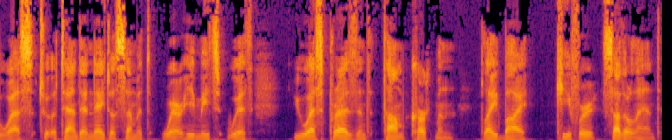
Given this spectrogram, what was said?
U.S. to attend a NATO summit where he meets with U.S. President Tom Kirkman, played by Kiefer Sutherland.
